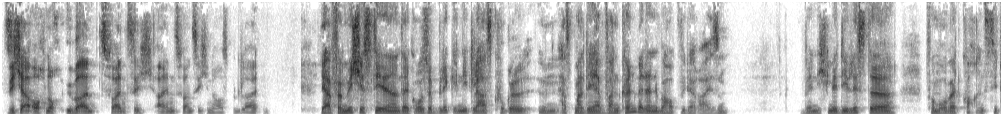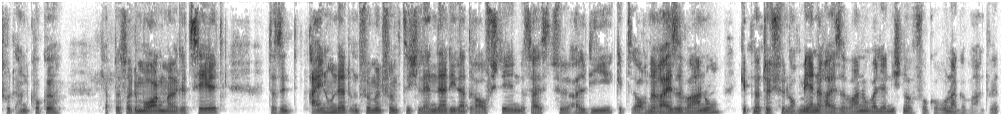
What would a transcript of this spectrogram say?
sicher auch noch über 2021 hinaus begleiten. Ja, für mich ist der, der große Blick in die Glaskugel ähm, erstmal der, wann können wir denn überhaupt wieder reisen? Wenn ich mir die Liste vom Robert Koch Institut angucke, ich habe das heute Morgen mal gezählt, da sind 155 Länder, die da draufstehen. Das heißt, für all die gibt es auch eine Reisewarnung. Gibt natürlich für noch mehr eine Reisewarnung, weil ja nicht nur vor Corona gewarnt wird.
